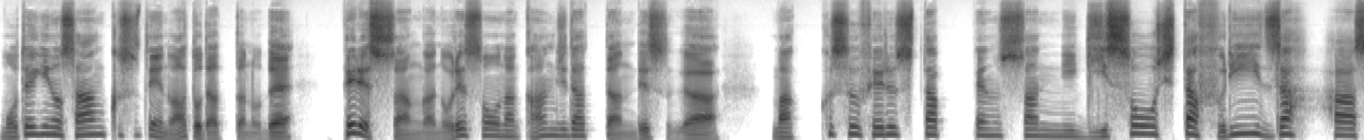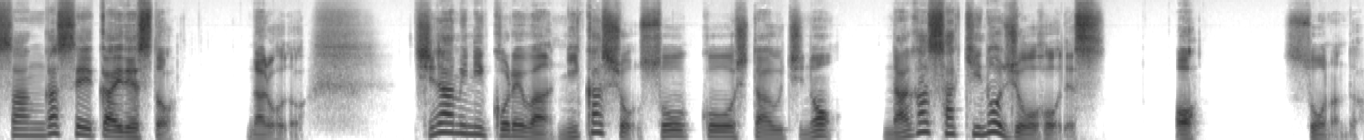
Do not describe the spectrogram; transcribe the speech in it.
茂木のサンクスデーの後だったので、ペレスさんが乗れそうな感じだったんですが、マックス・フェルスタッペンさんに偽装したフリーザッハーさんが正解ですと。なるほど。ちなみにこれは2箇所走行したうちの長崎の情報です。あ、そうなんだ。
